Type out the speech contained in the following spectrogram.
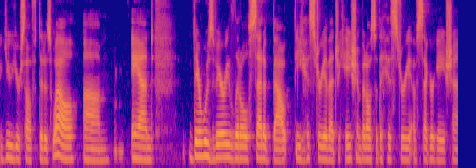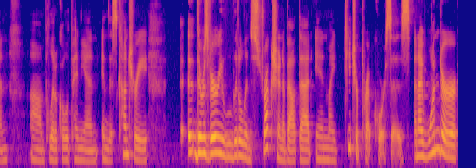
you yourself did as well. Um, and there was very little said about the history of education, but also the history of segregation, um, political opinion in this country. Uh, there was very little instruction about that in my teacher prep courses. And I wonder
